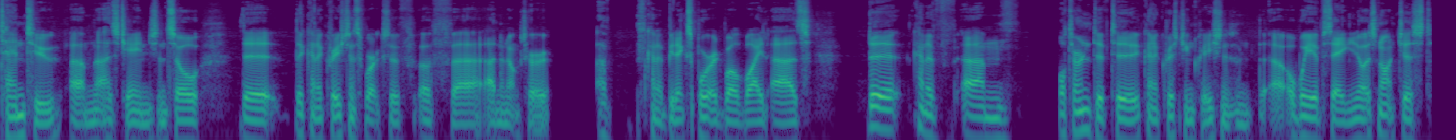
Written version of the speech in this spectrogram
tend to, um, that has changed, and so the the kind of creationist works of of uh, Adnan have kind of been exported worldwide as the kind of um, alternative to kind of Christian creationism, a way of saying, you know, it's not just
